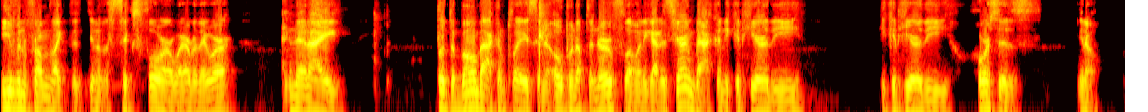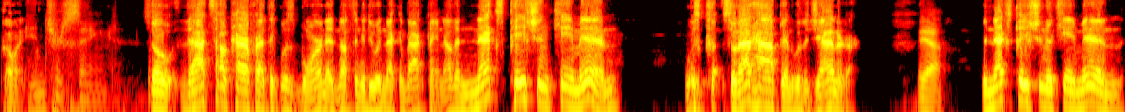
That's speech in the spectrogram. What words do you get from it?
even from like the you know the sixth floor or whatever they were. And then I put the bone back in place and opened up the nerve flow, and he got his hearing back, and he could hear the he could hear the horses, you know, going. Interesting. So that's how chiropractic was born. It had nothing to do with neck and back pain. Now the next patient came in was so that happened with the janitor. Yeah. The next patient who came in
